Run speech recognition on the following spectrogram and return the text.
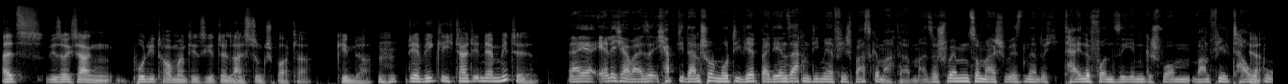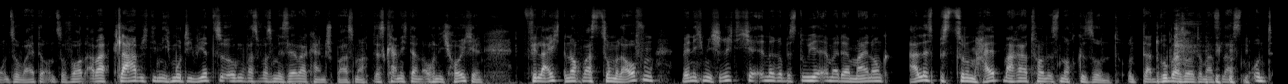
als, wie soll ich sagen, polytraumatisierte Leistungssportler. Kinder. Mhm. Der Weg liegt halt in der Mitte. Naja, ehrlicherweise, ich habe die dann schon motiviert bei den Sachen, die mir viel Spaß gemacht haben. Also Schwimmen zum Beispiel, wir sind dann durch Teile von Seen geschwommen, waren viel Tauchen ja. und so weiter und so fort. Aber klar habe ich die nicht motiviert zu irgendwas, was mir selber keinen Spaß macht. Das kann ich dann auch nicht heucheln. Vielleicht noch was zum Laufen. Wenn ich mich richtig erinnere, bist du ja immer der Meinung, alles bis zu einem Halbmarathon ist noch gesund. Und darüber sollte man es lassen. und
